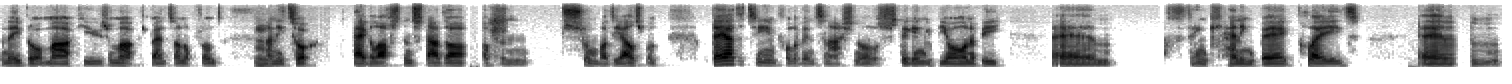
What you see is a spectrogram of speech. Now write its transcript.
And they brought Mark Hughes and Mark Benton up front. Mm. And he took Egil Ostenstad off and somebody else. But they had a team full of internationals. Stig Bjornebye, um, I think Henning Berg played. Um,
